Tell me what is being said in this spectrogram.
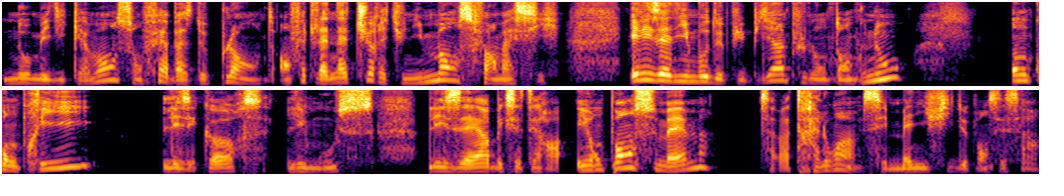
nos médicaments sont faits à base de plantes. En fait, la nature est une immense pharmacie. Et les animaux, depuis bien plus longtemps que nous, ont compris les écorces, les mousses, les herbes, etc. Et on pense même, ça va très loin, c'est magnifique de penser ça,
